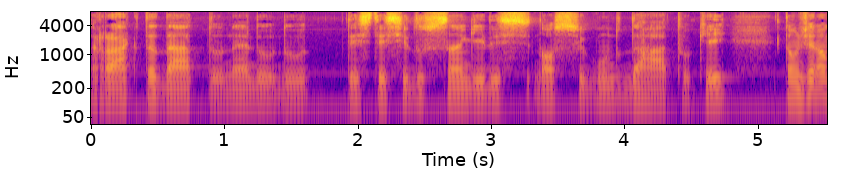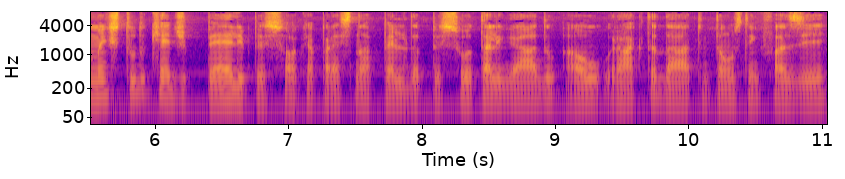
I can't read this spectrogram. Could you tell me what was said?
racta dato, né? do, do desse tecido sangue desse nosso segundo dato, ok? Então, geralmente, tudo que é de pele, pessoal, que aparece na pele da pessoa, está ligado ao racta dato. Então, você tem que fazer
